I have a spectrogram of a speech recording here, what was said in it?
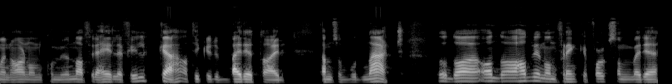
man har noen kommuner fra hele fylket. At ikke du bare tar dem som bodde nært. Og da, og da hadde vi noen flinke folk som bare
